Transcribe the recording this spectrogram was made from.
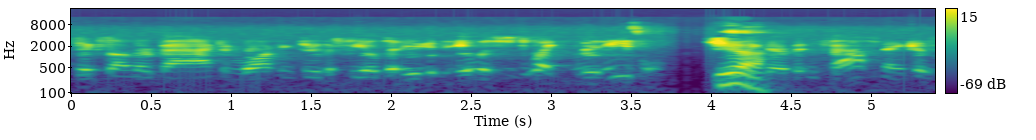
sticks on their back and walking through the fields. It, it, it was like medieval. Shooting Yeah. there, but fascinating because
